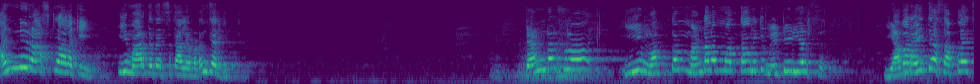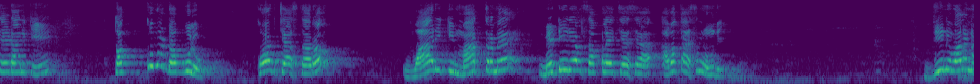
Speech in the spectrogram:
అన్ని రాష్ట్రాలకి ఈ మార్గదర్శకాలు ఇవ్వడం జరిగింది. టెండర్స్లో ఈ మొత్తం మండలం మొత్తానికి మెటీరియల్స్ ఎవరైతే సప్లై చేయడానికి తక్కువ డబ్బులు కోట్ చేస్తారో వారికి మాత్రమే మెటీరియల్ సప్లై చేసే అవకాశం ఉంది. దీని వలన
